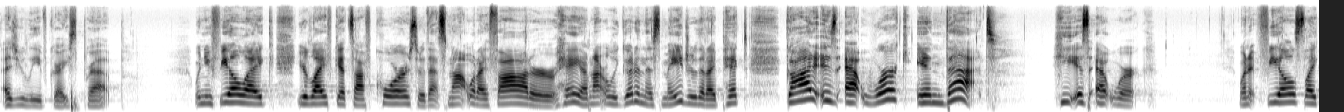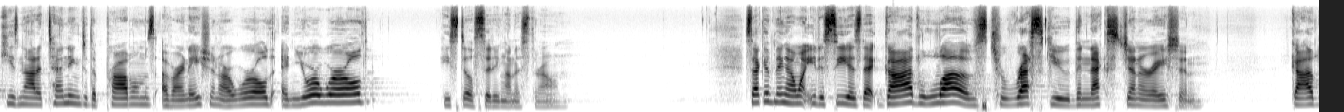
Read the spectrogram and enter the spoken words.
as you leave Grace Prep. When you feel like your life gets off course, or that's not what I thought, or hey, I'm not really good in this major that I picked, God is at work in that. He is at work. When it feels like He's not attending to the problems of our nation, our world, and your world, He's still sitting on His throne. Second thing I want you to see is that God loves to rescue the next generation. God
